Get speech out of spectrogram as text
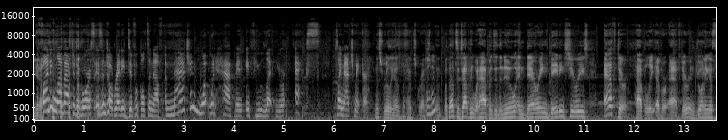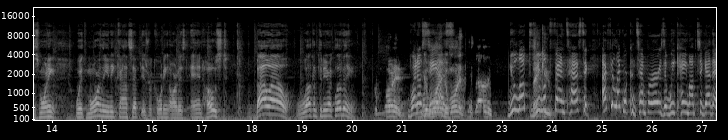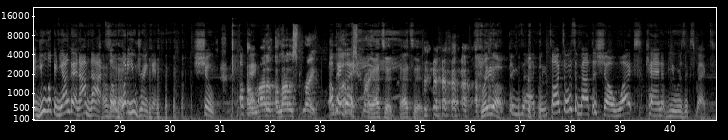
Yeah. Finding love after divorce isn't already difficult enough. Imagine what would happen if you let your ex play matchmaker. This really has my head scratched. Mm-hmm. But that's exactly what happens in the new and daring dating series after Happily Ever After. And joining us this morning with more on the unique concept is recording artist and host Bow Wow. Welcome to New York Living. Good morning. Buenos good dias. morning. Good morning. Thanks for having me. You look Thank you look you. fantastic. I feel like we're contemporaries and we came up together and you looking younger and I'm not. How's so that what are you drinking? Shoot. Okay. A lot of a lot of Sprite. Okay, a lot good. Sprite. Hey, that's it. That's it. Straight up. Exactly. Talk to us about the show. What can viewers expect?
